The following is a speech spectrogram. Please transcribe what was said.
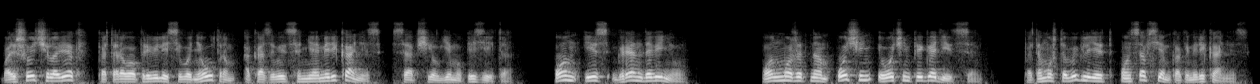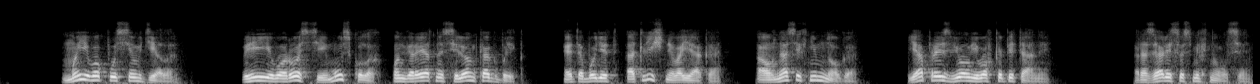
«Большой человек, которого привели сегодня утром, оказывается не американец», — сообщил ему Пизита. «Он из Гранд-Авеню. Он может нам очень и очень пригодиться, потому что выглядит он совсем как американец. Мы его пустим в дело. При его росте и мускулах он, вероятно, силен как бык. Это будет отличный вояка, а у нас их немного». Я произвел его в капитаны. Розалис усмехнулся.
